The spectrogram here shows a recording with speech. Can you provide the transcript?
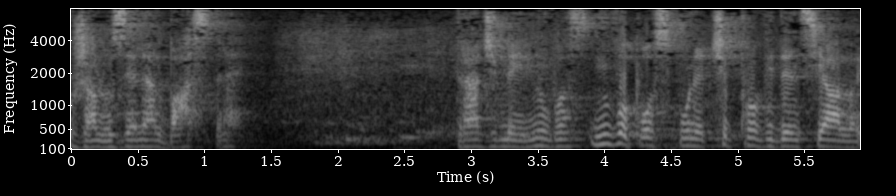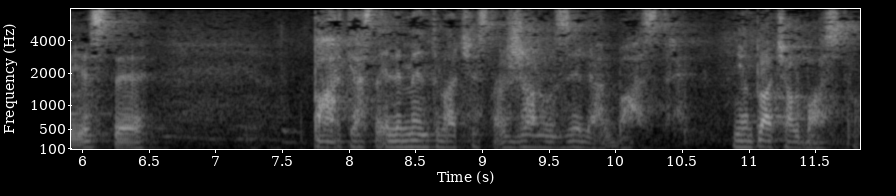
cu jaluzele albastre. Dragii mei, nu vă, nu vă pot spune ce providențială este partea asta, elementul acesta, jaluzele albastre. Mie îmi place albastru.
